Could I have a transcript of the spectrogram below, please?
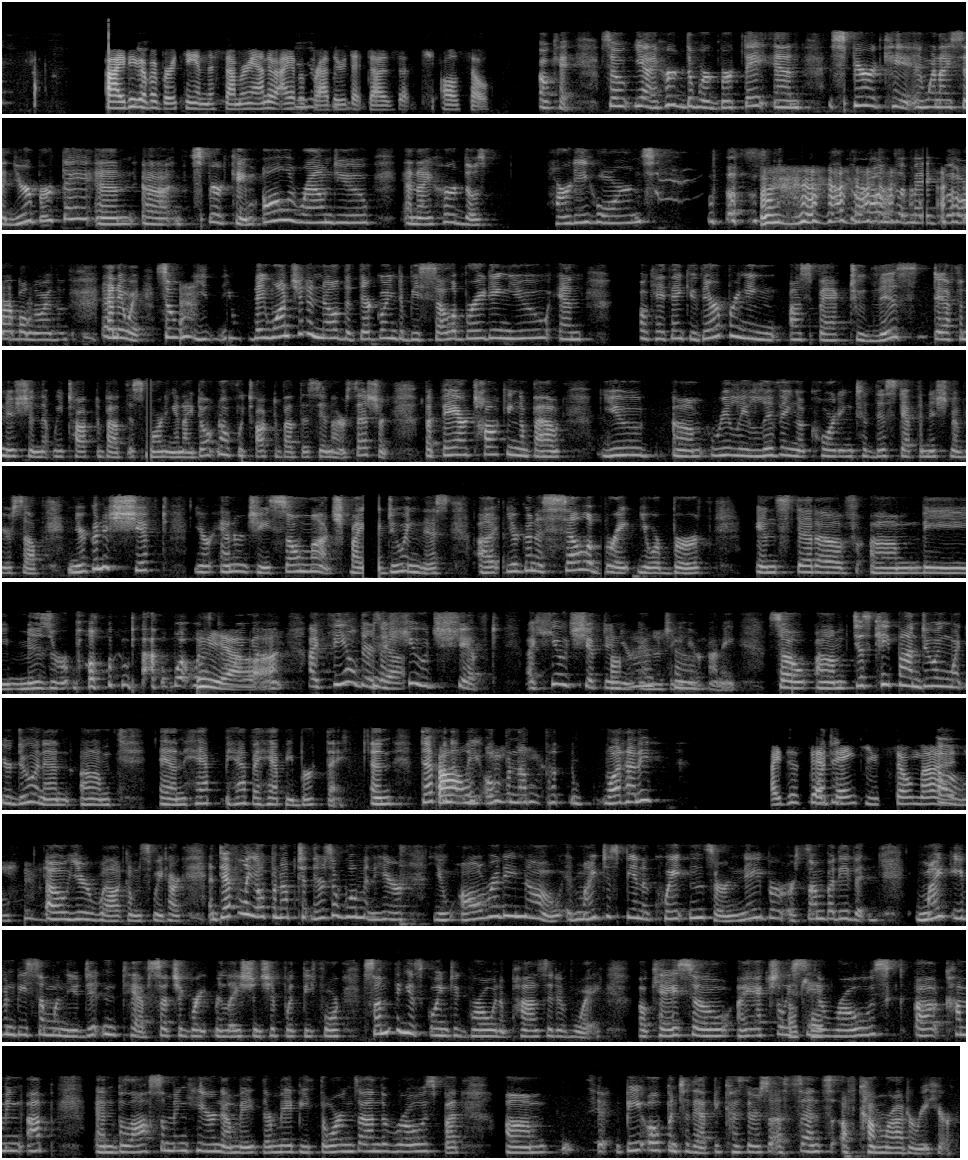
I do have a birthday in the summer, and I have a brother that does it also. Okay, so yeah, I heard the word birthday and spirit came, and when I said your birthday, and uh, spirit came all around you, and I heard those party horns. the ones that make the horrible noises. Anyway, so you, you, they want you to know that they're going to be celebrating you. And okay, thank you. They're bringing us back to this definition that we talked about this morning. And I don't know if we talked about this in our session, but they are talking about you um, really living according to this definition of yourself. And you're going to shift your energy so much by doing this. Uh, you're going to celebrate your birth instead of um, be miserable about what was Yeah. going on. I feel there's a huge shift, a huge shift in your energy here, honey. So um, just keep on doing what you're doing and um, and hap- have a happy birthday. And definitely Oh, open up. you. What, honey? I just said did- thank you so much. Oh, oh, you're welcome, sweetheart. And definitely open up to, there's a woman here you already know. It might just be an acquaintance or neighbor or somebody that might even be someone you didn't have such a great relationship with before. Something is going to grow in a positive way. Okay, so I actually see a rose uh, coming up and blossoming here. Now, may, there may be thorns on the rose, but um, be open to that because there's a sense of camaraderie here.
